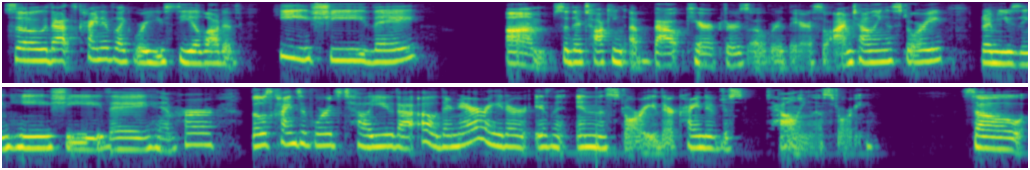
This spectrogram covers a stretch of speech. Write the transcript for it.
So that's kind of like where you see a lot of he, she, they. Um, so they're talking about characters over there. So I'm telling a story, but I'm using he, she, they, him, her. Those kinds of words tell you that, oh, their narrator isn't in the story. They're kind of just telling the story. So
